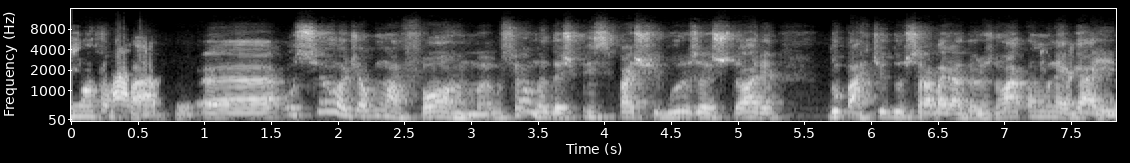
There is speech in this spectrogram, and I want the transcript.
o nosso papo, uh, o senhor, de alguma forma, o senhor é uma das principais figuras da história do Partido dos Trabalhadores, não há como negar isso.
